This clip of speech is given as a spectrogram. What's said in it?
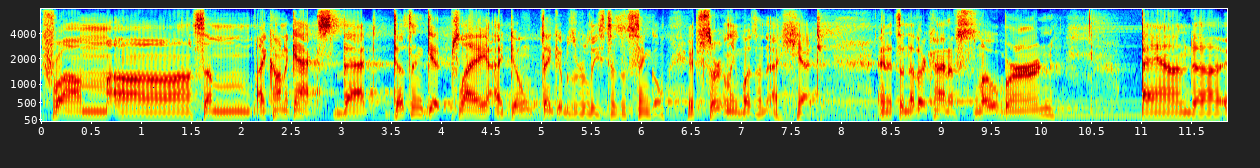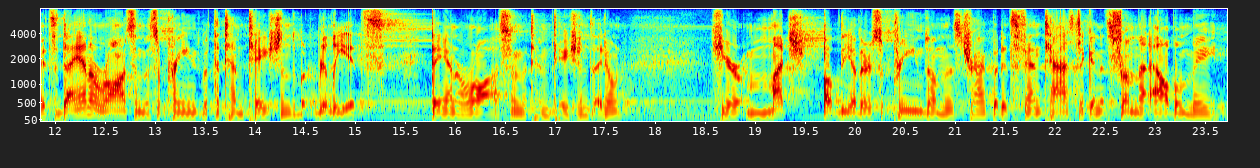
from uh, some iconic acts that doesn't get play. I don't think it was released as a single. It certainly wasn't a hit. And it's another kind of slow burn. And uh, it's Diana Ross and the Supremes with the Temptations, but really it's Diana Ross and the Temptations. I don't hear much of the other Supremes on this track, but it's fantastic, and it's from that album they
